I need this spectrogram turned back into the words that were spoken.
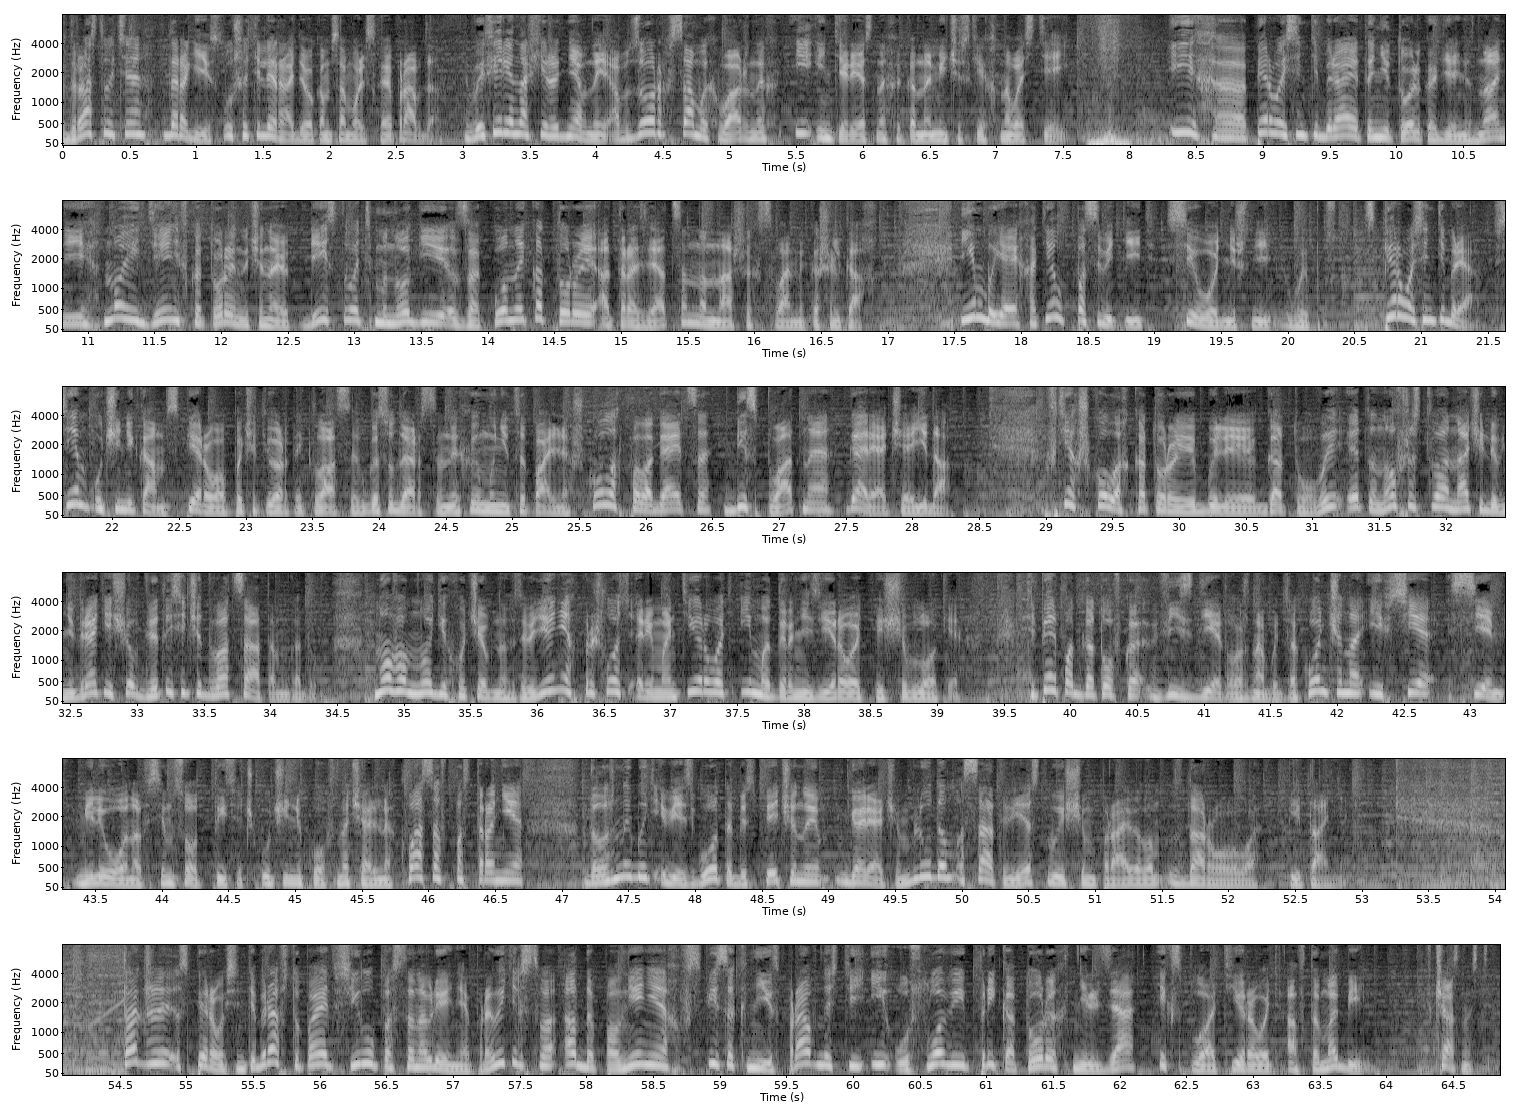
Здравствуйте, дорогие слушатели радио «Комсомольская правда». В эфире наш ежедневный обзор самых важных и интересных экономических новостей. И э, 1 сентября это не только День знаний, но и день, в который начинают действовать многие законы, которые отразятся на наших с вами кошельках. Им бы я и хотел посвятить сегодняшний выпуск. С 1 сентября всем ученикам с 1 по 4 классы в государственных и муниципальных школах полагается бесплатная горячая еда. В тех школах, которые были готовы, это новшество начали внедрять еще в 2020 году. Но во многих учебных заведениях пришлось ремонтировать и модернизировать пищеблоки. Теперь подготовка везде должна быть закончена, и все 7 миллионов 700 тысяч учеников начальных классов по стране должны быть весь год обеспечены горячим блюдом, соответствующим правилам здорового питания. Также с 1 сентября вступает в силу постановление правительства о дополнениях в список неисправностей и условий, при которых нельзя эксплуатировать автомобиль. В частности,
